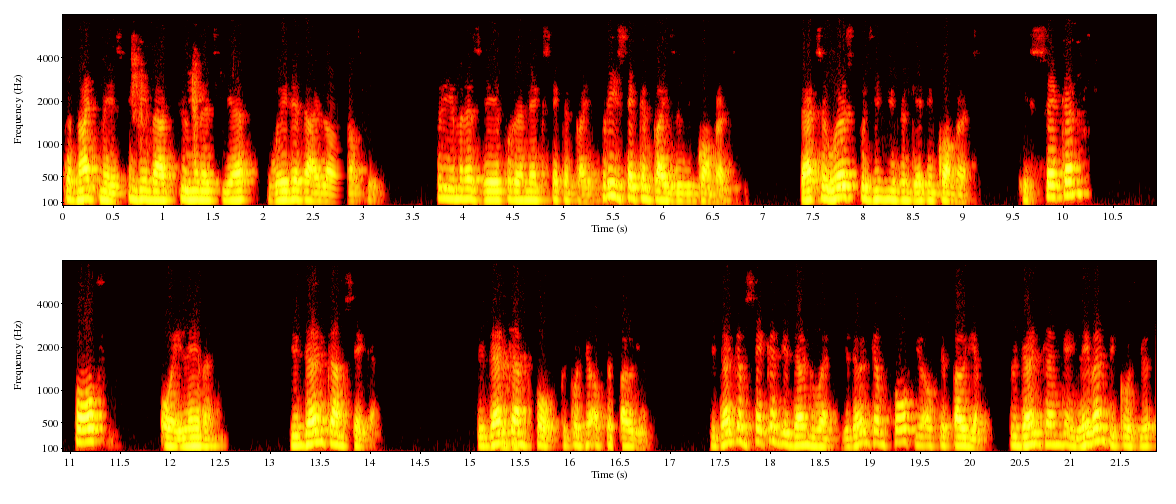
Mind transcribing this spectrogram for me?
the nightmares thinking about two minutes here. Where did I lose it? Three minutes there for the next second place. Three second places in comrades. That's the worst position you can get in comrades. Is second, fourth, or 11. You don't come second. You don't come fourth because you're off the podium. You don't come second, you don't win. You don't come fourth, you're off the podium. You don't come 11 because you're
